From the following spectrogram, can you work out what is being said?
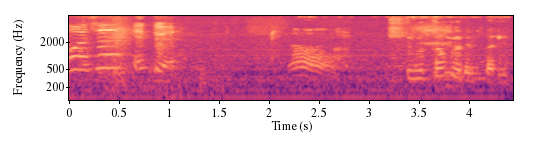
aja itu ya nah tunggu-tunggu udah minta duit.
